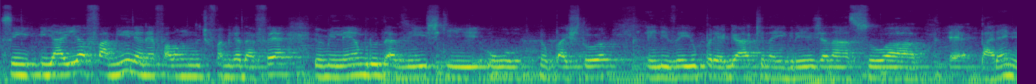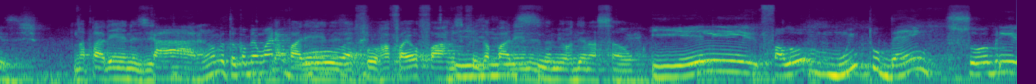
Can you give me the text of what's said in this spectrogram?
Sim. E aí a família, né? Falando de família da fé, eu me lembro da vez que o meu pastor ele veio pregar aqui na igreja na sua é, Parênesis na Parênese. Caramba, tô com a memória na Parênese. boa. Foi o Rafael Farnes que fez a Parênese na minha ordenação. E ele falou muito bem sobre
